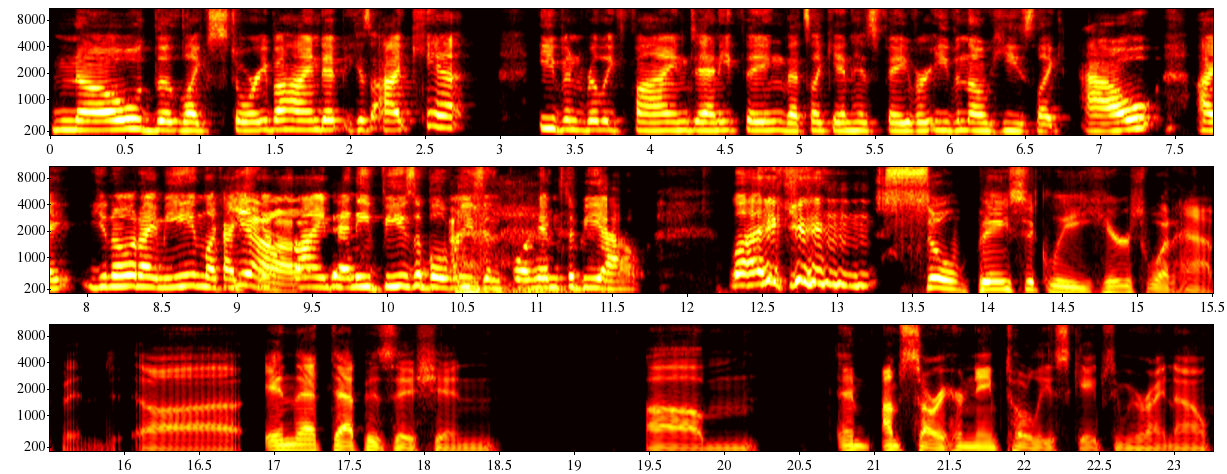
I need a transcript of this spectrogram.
know the like story behind it? Because I can't even really find anything that's like in his favor, even though he's like out. I, you know what I mean? Like I yeah. can't find any feasible reason for him to be out. Like, so basically, here's what happened. Uh, in that deposition, um, and I'm sorry, her name totally escapes me right now.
